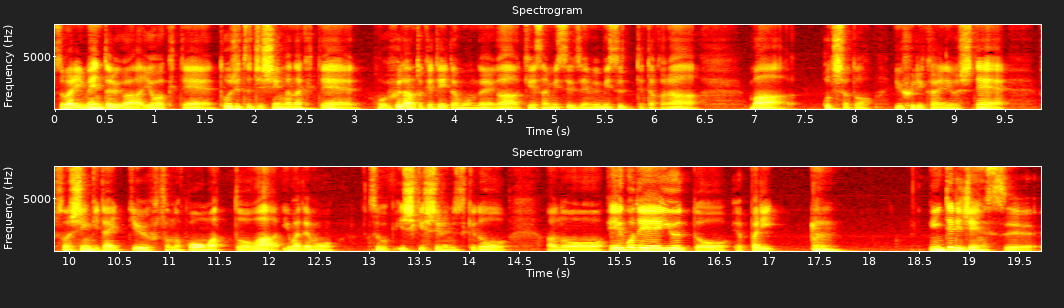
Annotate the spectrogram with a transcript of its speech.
つまりメンタルが弱くて、当日自信がなくて、普段解けていた問題が計算ミスで全部ミスってたから、まあ、落ちたという振り返りをして、その審議体っていうそのフォーマットは今でもすごく意識してるんですけど、あの、英語で言うと、やっぱり インテリジェンス、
